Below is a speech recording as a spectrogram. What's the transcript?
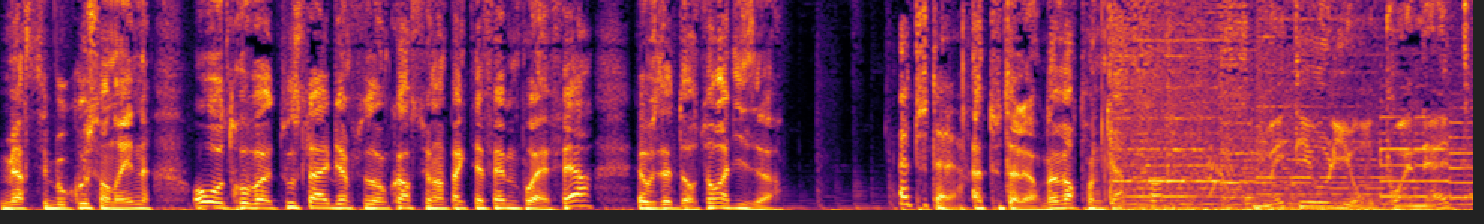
Merci beaucoup Sandrine. On retrouve tout cela et bien plus encore sur impactfm.fr. Et vous êtes de retour à 10h. À tout à l'heure. À tout à l'heure, 9h34. Météolion.net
